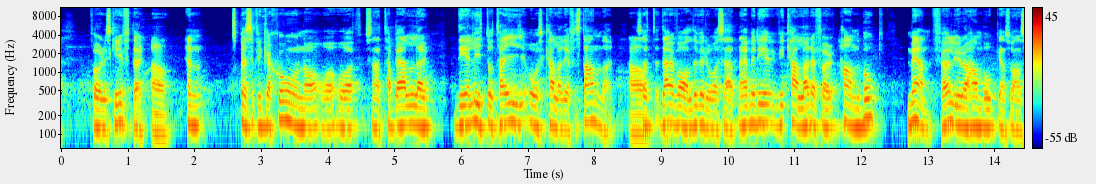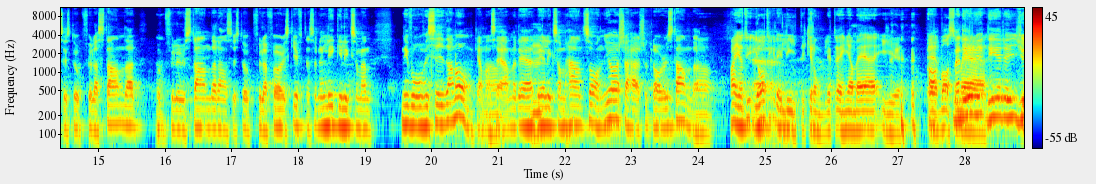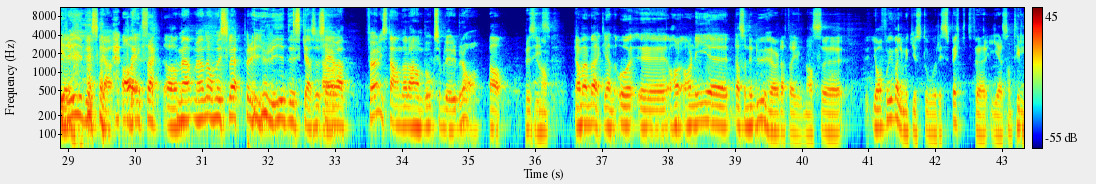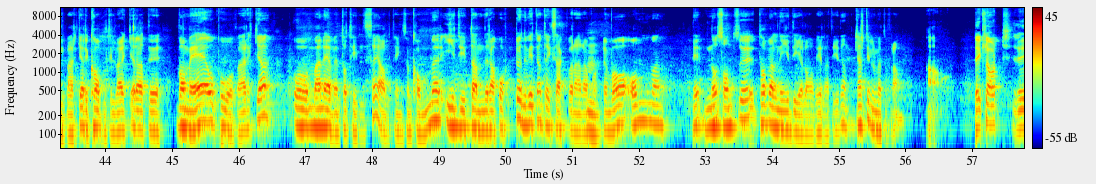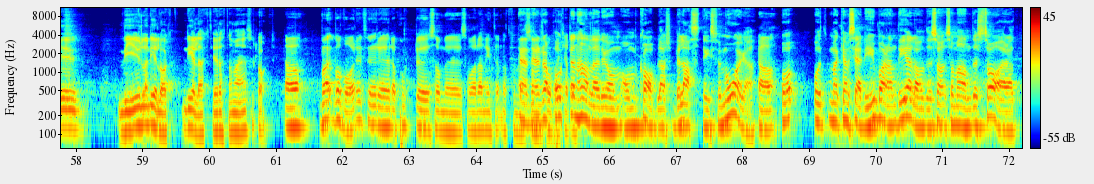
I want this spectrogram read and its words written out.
föreskrifter. Ja. En specifikation och, och, och såna tabeller, det är lite att ta i och kalla det för standard. Ja. Så där valde vi då att säga att nej, men det, vi kallar det för handbok. Men följer du handboken så anses du uppfylla standard. Uppfyller du standard anses du uppfylla föreskriften. Så den ligger liksom en nivå vid sidan om kan man säga. Men det, det är liksom hands-on. Gör så här så klarar du standard. Ja. Fan, jag, ty jag tycker det är lite krångligt att hänga med i eh, vad som men det är, är... det- är det juridiska. Ja, exakt. Ja. Men, men om vi släpper det juridiska så säger Ja. vi att följ standard och handbok så blir det bra. Ja, precis. Ja, men verkligen. Och, eh, har, har ni, eh, alltså när du hör detta Jonas, eh, jag får ju väldigt mycket stor respekt för er som tillverkare, kabeltillverkare, att eh, vara med och påverka och man även ta till sig allting som kommer i typ den rapporten. Nu vet jag inte exakt vad den rapporten var om, det, något sånt eh, tar väl ni del av hela tiden? Kanske till och med ta fram? Ja, det är klart. Det är, vi är ju delak- delaktiga i detta med såklart. Ja, vad, vad var det för eh, rapport eh, som, som var den internationella? Den, rapporten påverkade? handlade ju om, om kablars belastningsförmåga. Ja. Och, och man kan säga, det är ju bara en del av det som, Anders sa här, att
